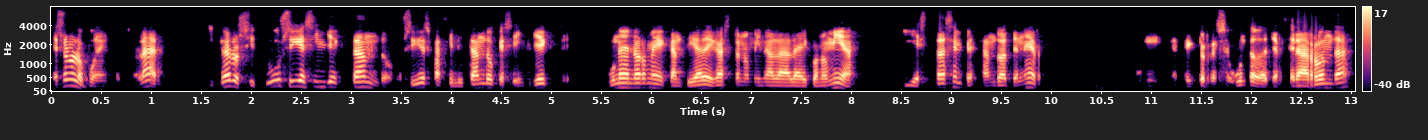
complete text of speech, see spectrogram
eso no lo pueden controlar. Y claro, si tú sigues inyectando o sigues facilitando que se inyecte una enorme cantidad de gasto nominal a la economía y estás empezando a tener efectos de segunda o de tercera ronda,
